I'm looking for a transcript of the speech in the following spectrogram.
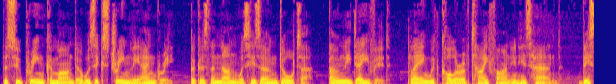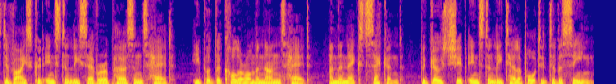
The supreme commander was extremely angry, because the nun was his own daughter. Only David, playing with collar of Typhon in his hand, this device could instantly sever a person's head. He put the collar on the nun's head, and the next second, the ghost ship instantly teleported to the scene.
